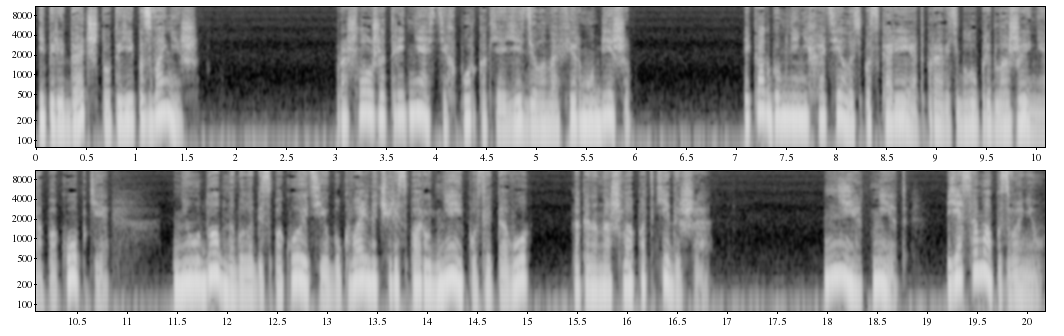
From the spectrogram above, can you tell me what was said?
и передать, что ты ей позвонишь. Прошло уже три дня с тех пор, как я ездила на ферму Бишоп, и как бы мне не хотелось поскорее отправить Блу предложение о покупке, неудобно было беспокоить ее буквально через пару дней после того, как она нашла подкидыша. «Нет, нет, я сама позвоню.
